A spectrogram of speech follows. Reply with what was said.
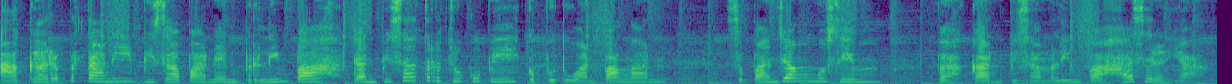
Agar petani bisa panen berlimpah dan bisa tercukupi kebutuhan pangan sepanjang musim, bahkan bisa melimpah hasilnya.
